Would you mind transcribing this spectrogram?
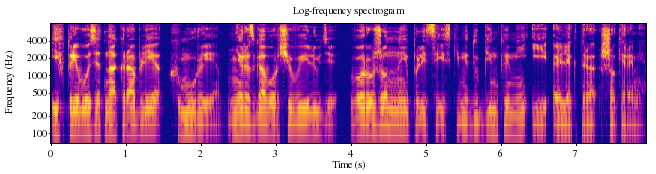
Их привозят на корабле хмурые, неразговорчивые люди, вооруженные полицейскими дубинками и электрошокерами.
